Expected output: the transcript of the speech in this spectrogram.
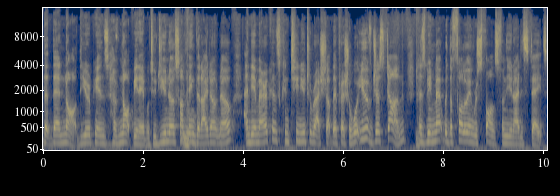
that they're not. The Europeans have not been able to. Do you know something no. that I don't know? And the Americans continue to ratchet up their pressure. What you have just done mm. has been met with the following response from the United States:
